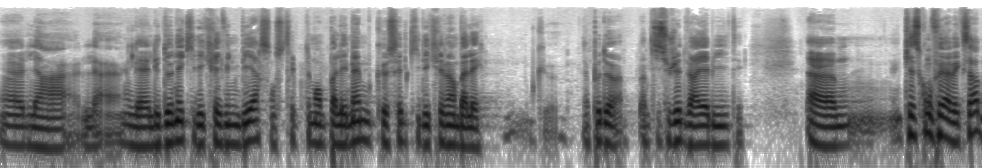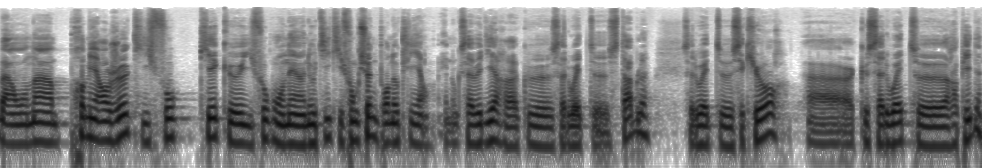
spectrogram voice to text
la, la, les données qui décrivent une bière sont strictement pas les mêmes que celles qui décrivent un balai. Donc un peu de un petit sujet de variabilité. Qu'est-ce qu'on fait avec ça? Ben, on a un premier enjeu qu'il faut qui est qu'il faut qu'on ait un outil qui fonctionne pour nos clients. Et donc ça veut dire que ça doit être stable, ça doit être secure, euh, que ça doit être euh, rapide.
